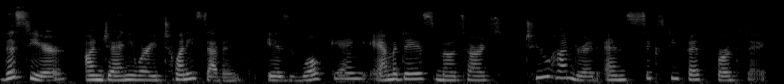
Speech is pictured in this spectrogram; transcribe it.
This year, on January 27th, is Wolfgang Amadeus Mozart's 265th birthday.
